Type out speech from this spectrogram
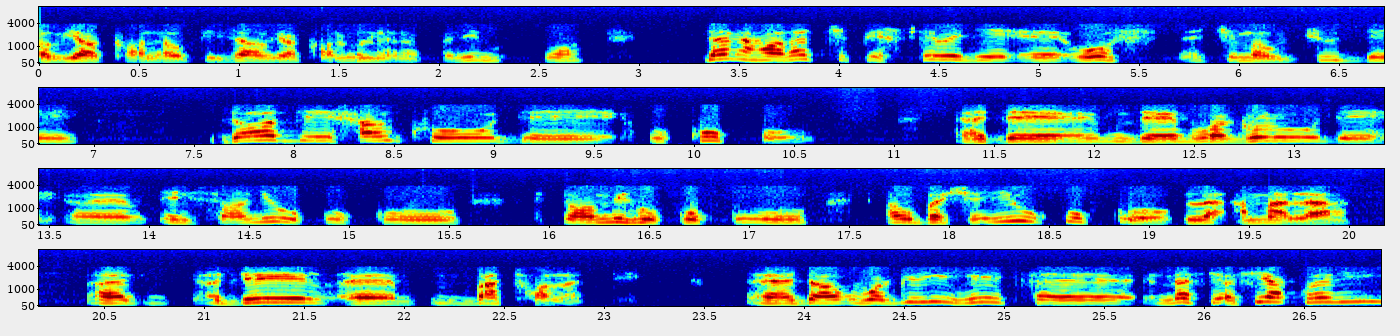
او یا کال او پیزا او یا کالو نه راپدیم و دغه حالت چې پیښ شوی دی اوس چې موجود دی دا د خلکو د حقوقو د د وګړو د انساني حقوقو اسلامي حقوقو او بشري حقوقو له امله ډېر بد حالت دا وګړي هیڅ نه سیاسي حق لري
